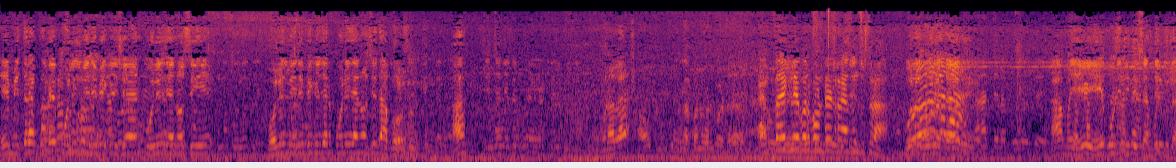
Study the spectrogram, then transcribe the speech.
हे मित्र कुठे police verification police NOC police verification police NOC दाखव. हा? कोणाला? एक लेबर कॉन्ट्रॅक्टर आहे अजून दुसरा. बोलो बोलो त्याला बोलो हा मग हे हे कोणी दिली संधी तुला?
